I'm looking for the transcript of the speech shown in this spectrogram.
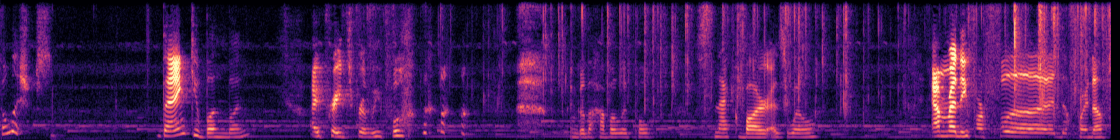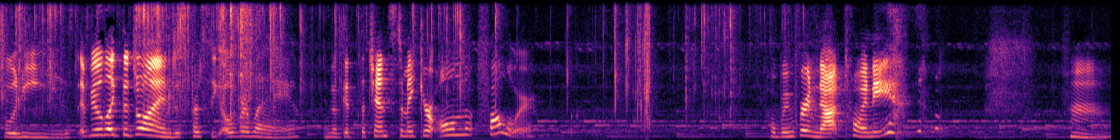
Delicious. Thank you, Bun Bun. I prayed for lethal. I'm gonna have a little snack bar as well. I'm ready for food, for the foodies. If you'd like to join, just press the overlay. And you'll get the chance to make your own follower. Hoping for not 20. hmm.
